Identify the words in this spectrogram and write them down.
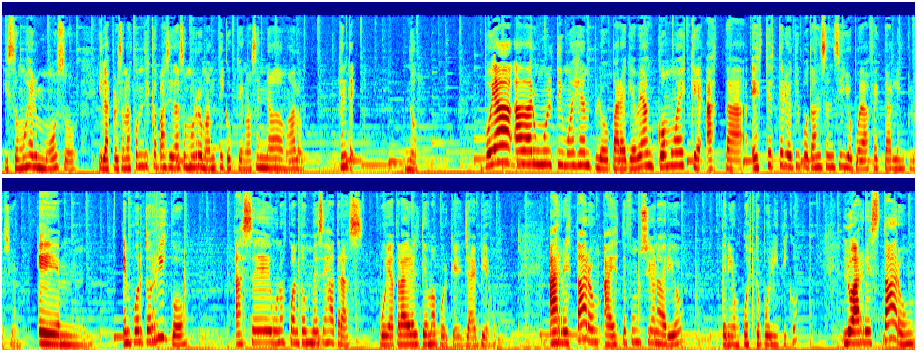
y somos hermosos y las personas con discapacidad somos románticos que no hacen nada malo. Gente, no. Voy a, dar un último ejemplo para que vean cómo es que hasta este estereotipo tan sencillo puede afectar la inclusión. Em, en Puerto Rico, hace unos cuantos meses atrás, voy a traer el tema porque ya es viejo, arrestaron a este funcionario, tenía un puesto político, lo arrestaron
